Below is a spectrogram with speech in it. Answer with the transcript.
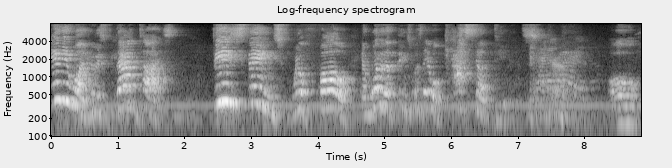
anyone who is baptized these things will follow. And one of the things was they will cast out demons. Oh.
